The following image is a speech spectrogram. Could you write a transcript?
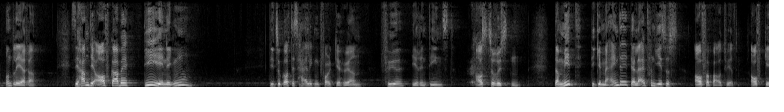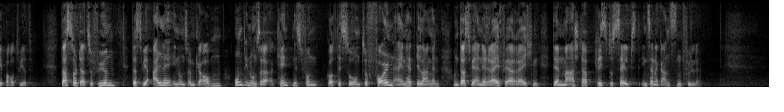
und Lehrer. Sie haben die Aufgabe, diejenigen, die zu Gottes heiligen Volk gehören, für ihren Dienst auszurüsten, damit die Gemeinde, der Leib von Jesus, aufgebaut wird, aufgebaut wird. Das soll dazu führen, dass wir alle in unserem Glauben und in unserer Erkenntnis von Gottes Sohn zur vollen Einheit gelangen und dass wir eine Reife erreichen, deren Maßstab Christus selbst in seiner ganzen Fülle.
